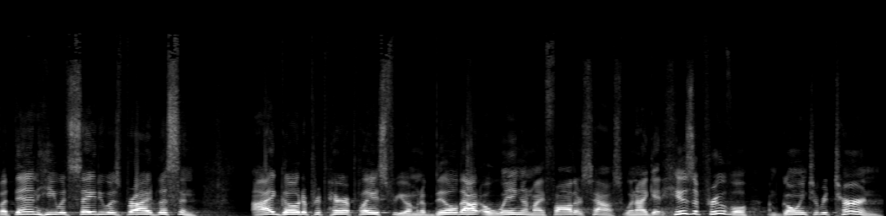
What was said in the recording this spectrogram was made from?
But then he would say to his bride, Listen, I go to prepare a place for you. I'm going to build out a wing on my father's house. When I get his approval, I'm going to return.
